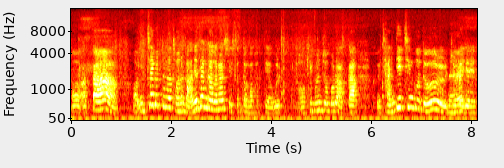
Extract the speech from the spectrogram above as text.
어, 아까 어, 이 책을 통해서 저는 많은 생각을 할 수 있었던 것 같아요. 울- 어, 기본적으로 아까 그 잔디 친구들 네. 중에 이제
